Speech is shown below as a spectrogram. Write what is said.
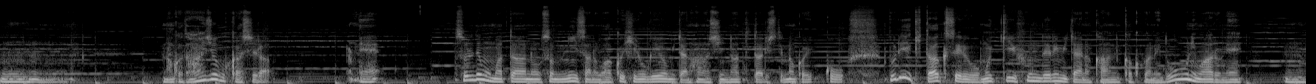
うん。なんか大丈夫かしら。ね。それでもまたあのその NISA の枠広げようみたいな話になってたりしてなんかこうブレーキとアクセルを思いっきり踏んでるみたいな感覚がねどうにもあるね。うん。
